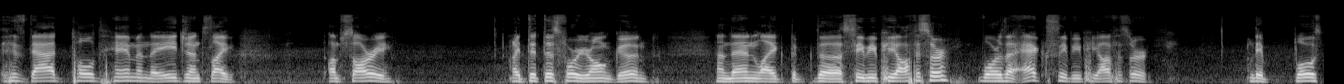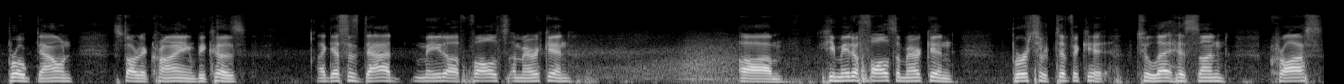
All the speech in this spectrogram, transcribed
his dad told him and the agents like i'm sorry. I did this for your own good. And then like the, the cbp officer or the ex cbp officer they both broke down started crying because I guess his dad made a false American. Um, he made a false American birth certificate to let his son cross,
